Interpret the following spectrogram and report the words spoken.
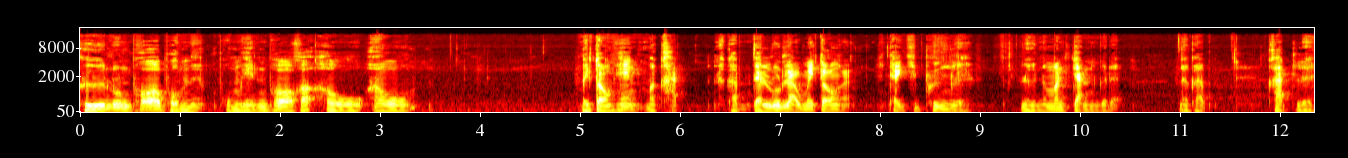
คือรุ่นพ่อผมเนี่ย ผมเห็นพ่อเขาเอาเอาใบตองแห้งมาขัดนะครับ แต่รุ่นเราไม่ต้องอะใช้ขี้ผึ้งเลย หรือน้ำมันจันทร์ก็ได้นะครับ ขัดเลย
